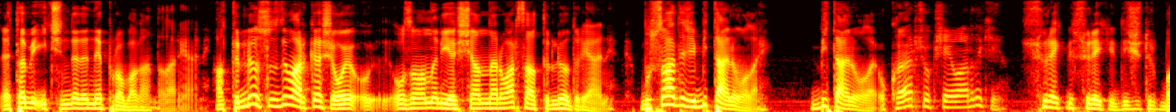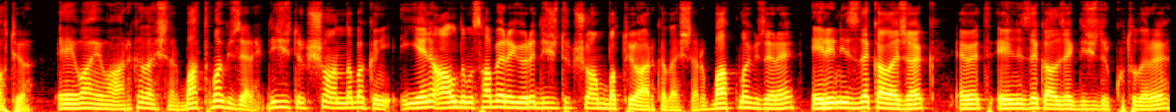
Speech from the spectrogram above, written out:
E tabi içinde de ne propagandalar yani. Hatırlıyorsunuz değil mi arkadaşlar? O, o, o zamanları yaşayanlar varsa hatırlıyordur yani. Bu sadece bir tane olay. Bir tane olay. O kadar çok şey vardı ki. Sürekli sürekli Dijitürk batıyor. Eyvah eyvah arkadaşlar batmak üzere. Dijitürk şu anda bakın yeni aldığımız habere göre Dijitürk şu an batıyor arkadaşlar. Batmak üzere elinizde kalacak. Evet elinizde kalacak Dijitürk kutuları.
